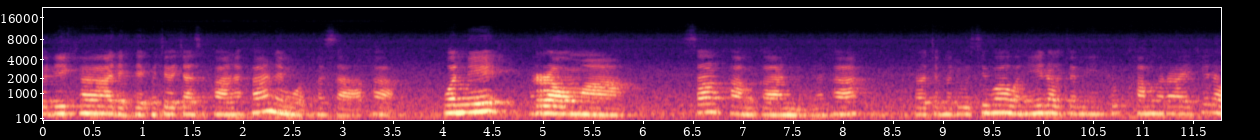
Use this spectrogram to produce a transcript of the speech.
วัสดีค่ะ เด็กๆ มาเจออาจารย์สภานะคะ ในหมวดภาษาค่ะ วันนี้เรามาสร้างคำกันนะคะ เราจะมาดูซิว่าวันนี้เราจะมีทุกคำอะไรที่เรา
